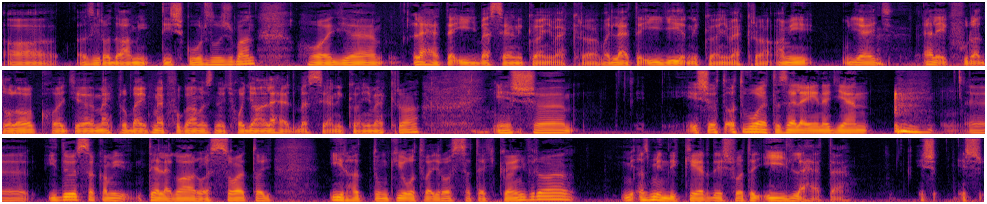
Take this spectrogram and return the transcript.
a, az irodalmi diskurzusban, hogy lehet-e így beszélni könyvekről, vagy lehet-e így írni könyvekről, ami ugye egy elég fura dolog, hogy megpróbáljuk megfogalmazni, hogy hogyan lehet beszélni könyvekről, és, és ott, ott volt az elején egy ilyen időszak, ami tényleg arról szólt, hogy írhattunk jót vagy rosszat egy könyvről, az mindig kérdés volt, hogy így lehet-e. És, és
